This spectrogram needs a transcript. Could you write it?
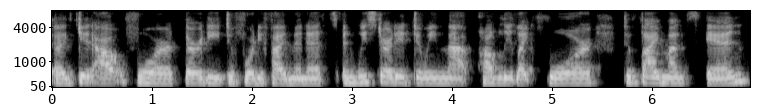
Uh, get out for 30 to 45 minutes and we started doing that probably like four to five months in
